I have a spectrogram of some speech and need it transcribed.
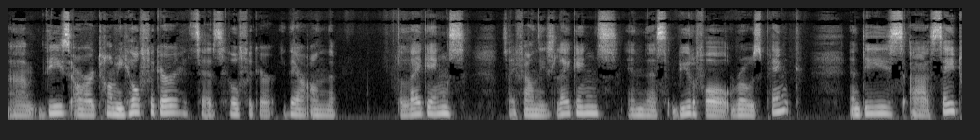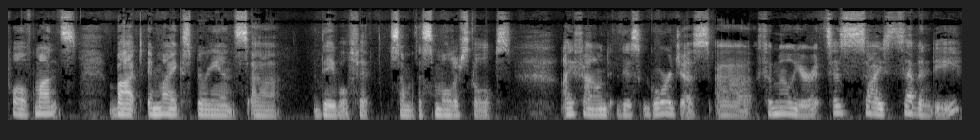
um, these are Tommy Hilfiger. It says Hilfiger there on the, the leggings. So I found these leggings in this beautiful rose pink. And these uh, say 12 months, but in my experience, uh, they will fit some of the smaller sculpts. I found this gorgeous uh, familiar. It says size 70,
